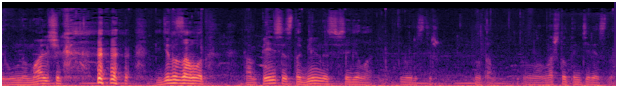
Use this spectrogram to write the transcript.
ты умный мальчик, иди на завод, там пенсия, стабильность, все дела, вырастешь, ну там, во что-то интересное.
